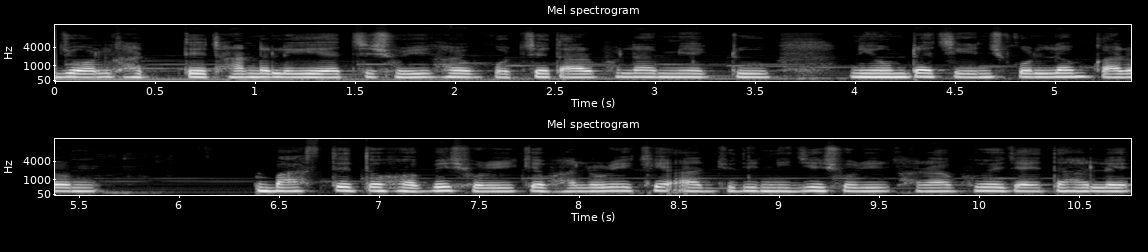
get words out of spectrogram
জল ঘাটতে ঠান্ডা লেগে যাচ্ছে, শরীর খারাপ করছে। তার ফলে আমি একটু নিয়মটা চেঞ্জ করলাম। কারণ বাঁচতে তো হবে, শরীরকে ভালো রেখে। আর যদি নিজে শরীর খারাপ হয়ে যায়, তাহলে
